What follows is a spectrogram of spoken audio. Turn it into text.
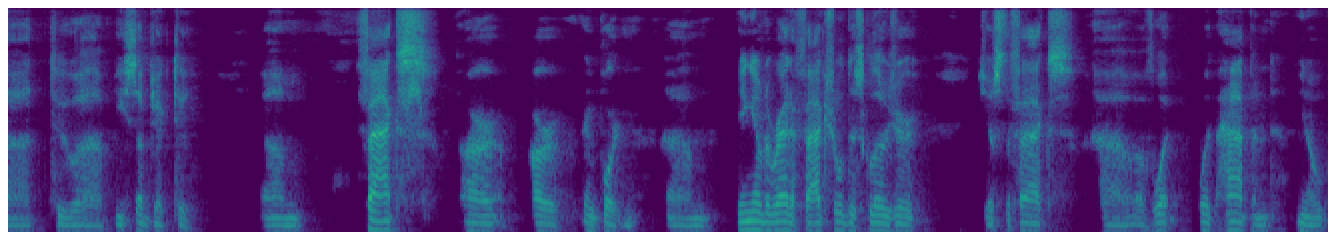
uh, to uh, be subject to. Um, facts are are important. Um, being able to write a factual disclosure, just the facts uh, of what what happened, you know,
